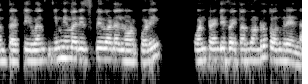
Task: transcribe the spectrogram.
ಒನ್ ತರ್ಟಿ ಒನ್ ನಿಮ್ ನಿಮ್ಮ ರಿಸ್ಕ್ ರಿವಾರ್ಡ್ ಅಲ್ಲಿ ನೋಡ್ಕೊಳ್ಳಿ. ಒನ್ ಟ್ವೆಂಟಿ ಫೈವ್ ತಗೊಂಡ್ರು ತೊಂದ್ರೆ ಇಲ್ಲ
